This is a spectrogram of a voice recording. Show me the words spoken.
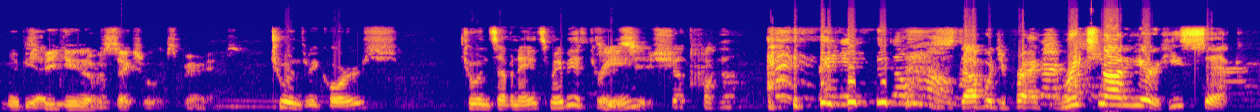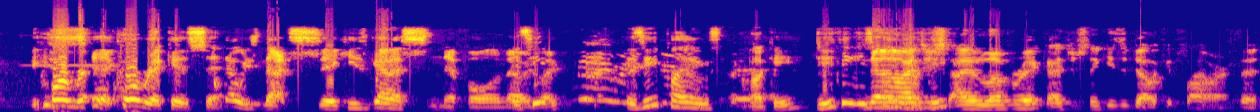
maybe a speaking of a sexual experience, two and three quarters, two and seven eighths, maybe a three. Shut the fuck up. Go home. Stop with your practice. Rick's not here. He's sick. He's Poor, Rick- sick. poor Rick is sick. No, he's not sick. He's got a sniffle, and now Is he's he- like. Is he playing hooky? Do you think he's No, playing I hooky? just I love Rick. I just think he's a delicate flower. That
